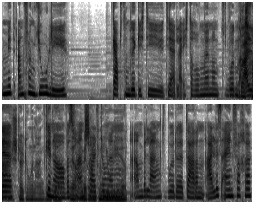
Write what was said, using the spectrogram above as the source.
mit Anfang Juli gab es dann wirklich die, die Erleichterungen und wurden was alle. Veranstaltungen angeht. Genau, was ja, Veranstaltungen Juli, ja. anbelangt, wurde da dann alles einfacher.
